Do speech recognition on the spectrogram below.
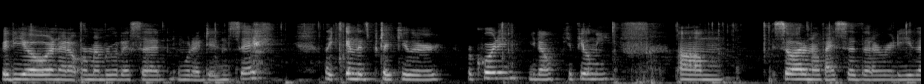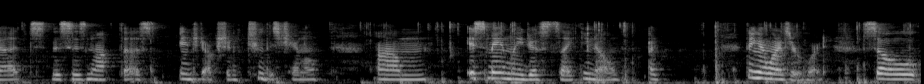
video and I don't remember what I said and what I didn't say. like in this particular recording. You know, you feel me. Um, so I don't know if I said that already. That this is not the introduction to this channel. Um, it's mainly just like you know a thing I wanted to record. So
